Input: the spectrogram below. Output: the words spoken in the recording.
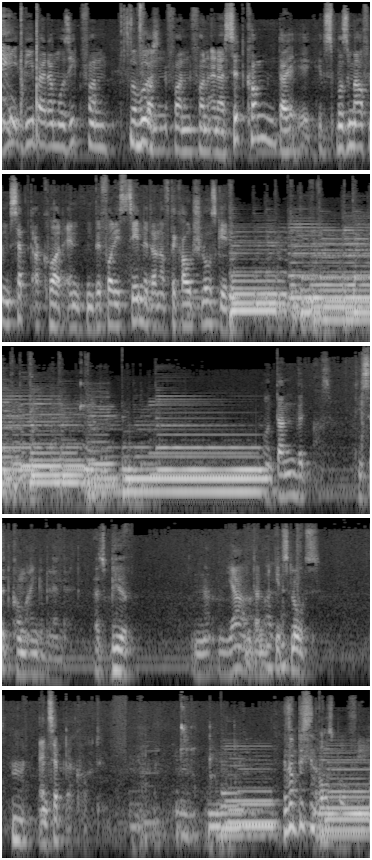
Wie, wie bei der Musik von, von, von, von einer Sitcom. Da, es muss immer auf einem Septakkord enden, bevor die Szene dann auf der Couch losgeht. Und dann wird die Sitcom eingeblendet. Also Bier. Na, ja, und dann geht's los. Ein Septakkord. Ist noch ein bisschen ausbaufähig.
